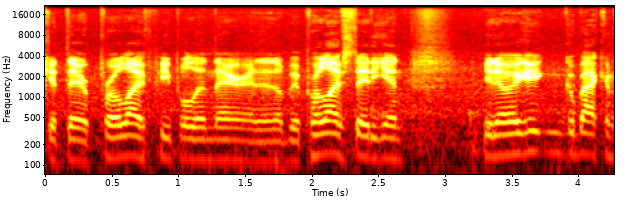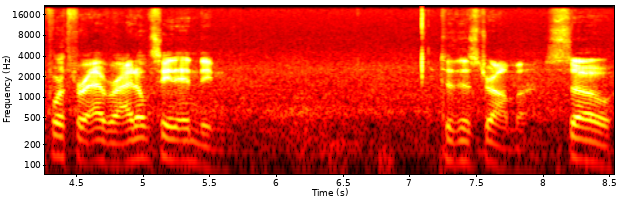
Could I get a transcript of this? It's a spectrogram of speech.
get their pro-life people in there, and then it'll be a pro-life state again. You know, it can go back and forth forever. I don't see an ending to this drama. So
